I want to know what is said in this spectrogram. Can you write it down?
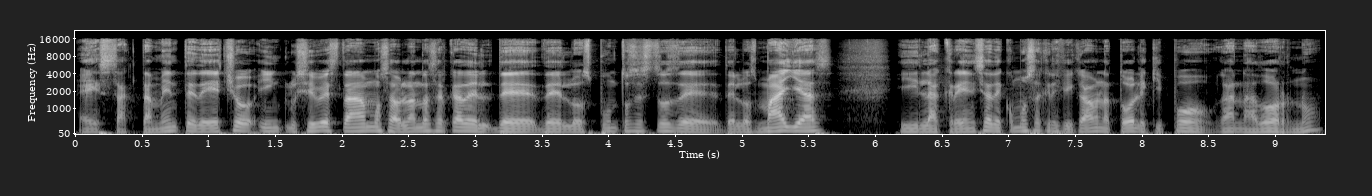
Exactamente, de hecho, inclusive estábamos hablando acerca del- de, de los puntos estos de, de los mayas y la creencia de cómo sacrificaban a todo el equipo ganador, ¿no?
